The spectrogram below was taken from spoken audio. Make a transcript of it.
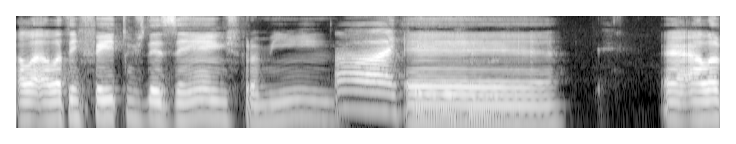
ela, ela tem feito uns desenhos pra mim. Ai, que É, é, ela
